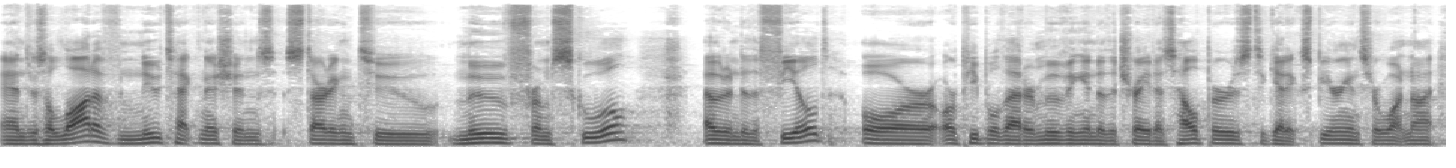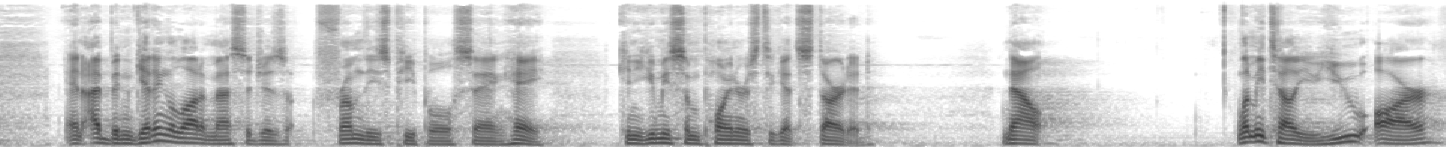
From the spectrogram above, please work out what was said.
and there's a lot of new technicians starting to move from school out into the field, or or people that are moving into the trade as helpers to get experience or whatnot. And I've been getting a lot of messages from these people saying, "Hey, can you give me some pointers to get started?" Now, let me tell you, you are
